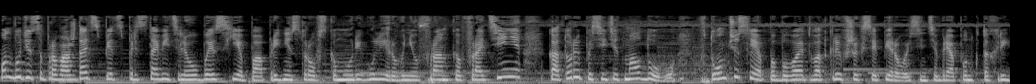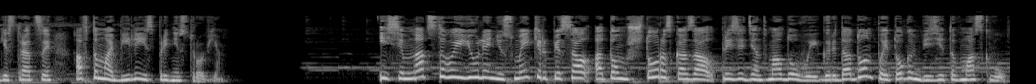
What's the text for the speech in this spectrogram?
он будет сопровождать спецпредставителя ОБСЕ по приднестровскому регулированию Франко Фратини, который посетит Молдову, в том числе побывает в открывшихся 1 сентября пунктах регистрации автомобилей из Приднестровья. И 17 июля Ньюсмейкер писал о том, что рассказал президент Молдовы Игорь Додон по итогам визита в Москву.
